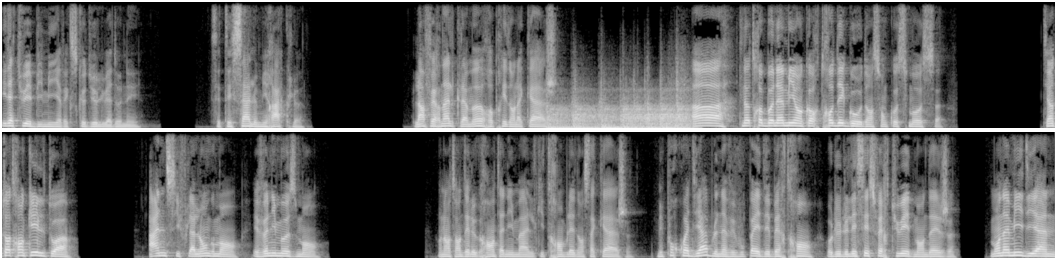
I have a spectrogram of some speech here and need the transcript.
il a tué Bimi avec ce que Dieu lui a donné. C'était ça le miracle. L'infernal clameur reprit dans la cage. Ah, notre bon ami encore trop d'égo dans son cosmos. Tiens-toi tranquille, toi. Anne siffla longuement et venimeusement. On entendait le grand animal qui tremblait dans sa cage. Mais pourquoi diable n'avez-vous pas aidé Bertrand au lieu de le laisser se faire tuer demandai-je. Mon ami, dit Hans,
